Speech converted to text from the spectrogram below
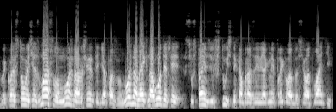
використовуючи з маслом, можна розширити діапазон. Можна на них наводити суспензію штучних абразивів, як, наприклад, ось Атлантик,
